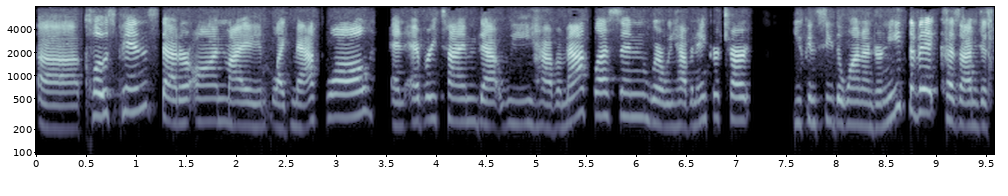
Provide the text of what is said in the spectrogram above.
uh, clothespins that are on my like math wall. And every time that we have a math lesson where we have an anchor chart, you can see the one underneath of it because I'm just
